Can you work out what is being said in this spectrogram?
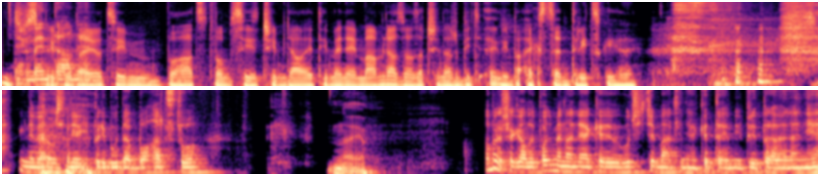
S pribúdajúcim bohatstvom si čím ďalej, tým menej mamľaz a začínaš byť iba excentrický. Hej. Neviem, či nejak pribúda bohatstvo. No jo. Dobre, však ale poďme na nejaké, určite máte nejaké témy pripravené, nie?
